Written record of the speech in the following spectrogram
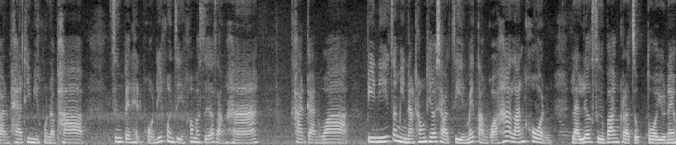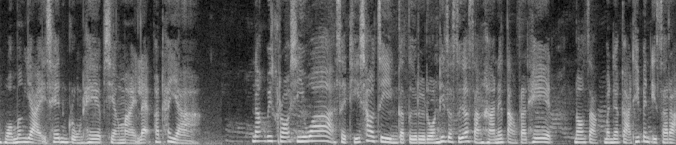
การแพทย์ที่มีคุณภาพ ซึ่งเป็นเหตุผลที่คนจีนเข้ามาซื้ออสังหา คาดการณ์ว่าปีนี้จะมีนักท่องเที่ยวชาวจีนไม่ต่ำกว่า 5 ล้านคน และเลือกซื้อบ้านกระจุกตัวอยู่ในหัวเมืองใหญ่ เช่น กรุงเทพ เชียงใหม่ และพัทยา นักวิเคราะห์ชี้ว่าเศรษฐีชาวจีนกระตือรือร้นที่จะซื้ออสังหาในต่างประเทศ นอกจากบรรยากาศที่เป็นอิสระ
